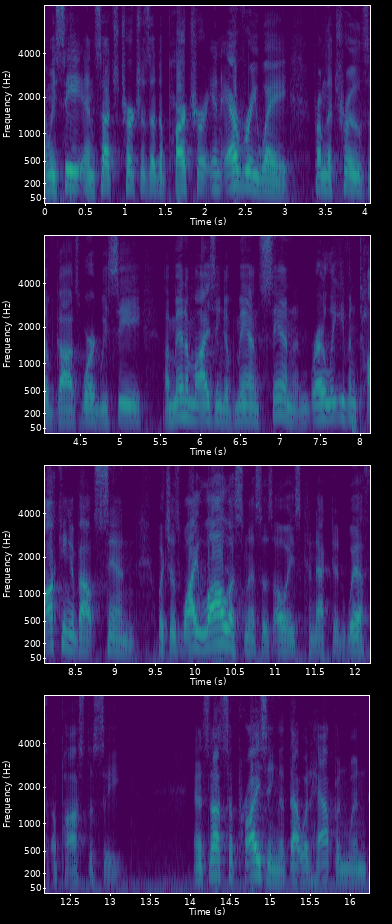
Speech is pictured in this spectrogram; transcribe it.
And we see in such churches a departure in every way from the truths of God's Word. We see a minimizing of man's sin and rarely even talking about sin, which is why lawlessness is always connected with apostasy. And it's not surprising that that would happen when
